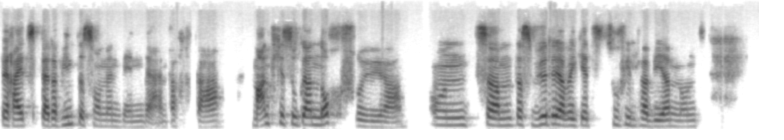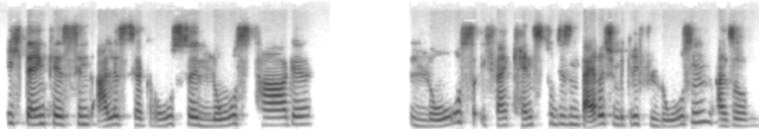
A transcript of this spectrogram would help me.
bereits bei der Wintersonnenwende einfach da. Manche sogar noch früher. Und ähm, das würde aber jetzt zu viel verwirren. Und ich denke, es sind alles sehr große Lostage, los. Ich weiß, kennst du diesen bayerischen Begriff losen? Also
